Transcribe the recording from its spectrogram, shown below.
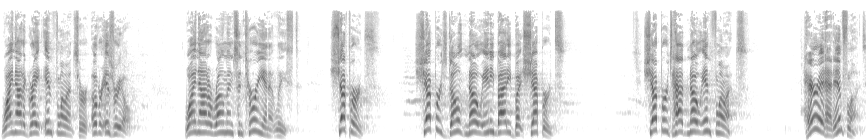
Why not a great influencer over Israel? Why not a Roman centurion at least? Shepherds. Shepherds don't know anybody but shepherds. Shepherds have no influence. Herod had influence.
